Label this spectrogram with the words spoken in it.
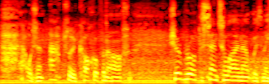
That was an absolute cock up and a half. Should have brought the centre line out with me.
